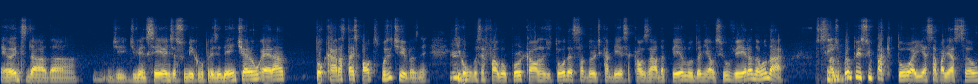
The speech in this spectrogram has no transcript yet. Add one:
é, antes da, da de, de, vencer, antes de assumir como presidente, era, era tocar as tais pautas positivas, né? Uhum. Que, como você falou, por causa de toda essa dor de cabeça causada pelo Daniel Silveira, não andaram. Sim. Mas o quanto isso impactou aí essa avaliação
